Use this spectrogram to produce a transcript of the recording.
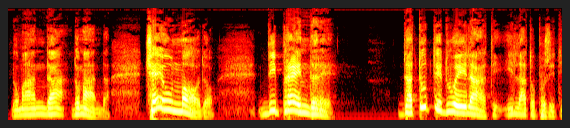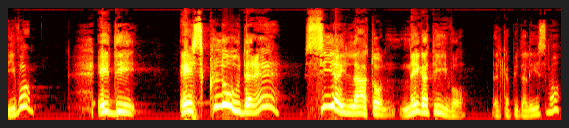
domanda, domanda, c'è un modo di prendere da tutti e due i lati il lato positivo e di escludere sia il lato negativo del capitalismo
